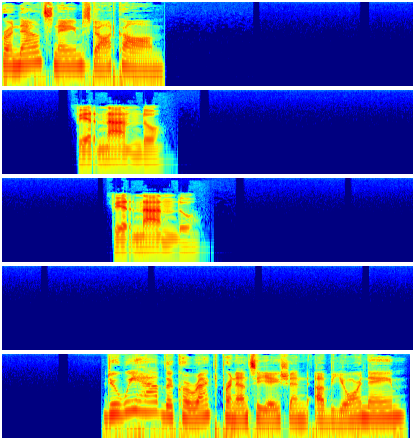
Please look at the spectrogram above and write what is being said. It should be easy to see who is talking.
Speaker 1: PronounceNames.com.
Speaker 2: Fernando Fernando
Speaker 1: Do we have the correct pronunciation of your name?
